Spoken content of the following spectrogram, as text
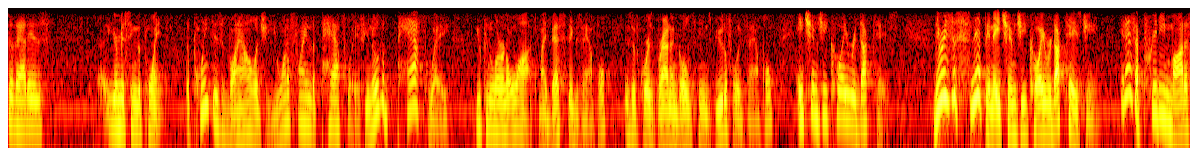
to that is, uh, you're missing the point. The point is biology. You want to find the pathway. If you know the pathway, you can learn a lot. My best example is, of course, Brown and Goldstein's beautiful example, HMG-CoA reductase. There is a SNP in HMG-CoA reductase gene. It has a pretty modest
